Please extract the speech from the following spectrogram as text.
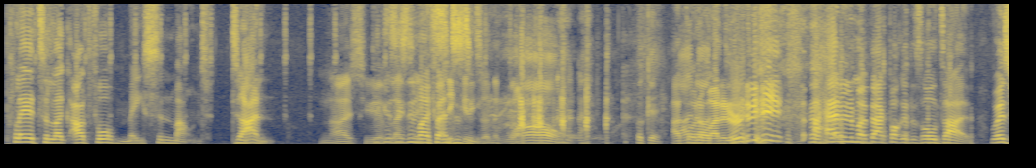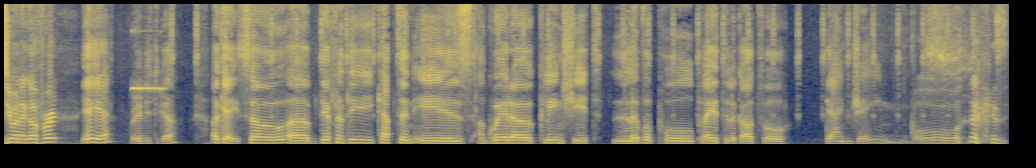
Player to look out for, Mason Mount. Done. Nice. You Because have he's like in my fantasy. on the. Wow. okay. I know thought about it do already. I had it in my back pocket this whole time. Where's you want to go for it? Yeah, yeah. Ready to go. Okay, so uh, definitely captain is Aguero, clean sheet, Liverpool. Player to look out for, Dan James. Oh, because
